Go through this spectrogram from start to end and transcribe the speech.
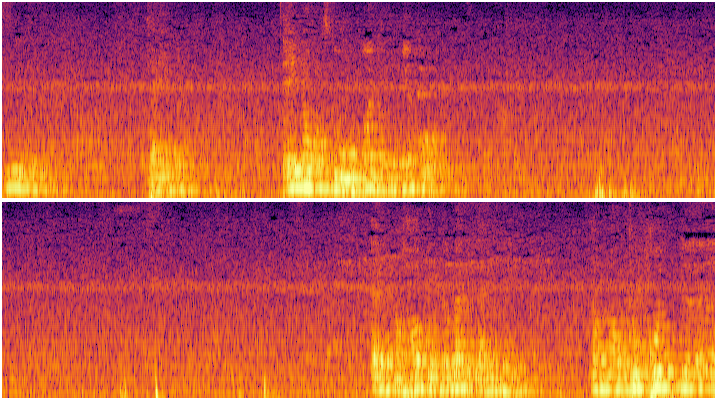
คือใจแบบใจน้องสูงก็หนูไม่พอแต่หนูเขาเป็นกำลังใจให้น้องๆทุกคนเด้อ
